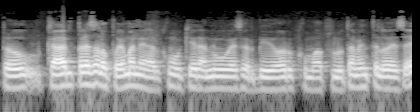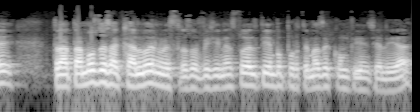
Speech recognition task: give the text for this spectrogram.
pero cada empresa lo puede manejar como quiera, nube, servidor, como absolutamente lo desee. Tratamos de sacarlo de nuestras oficinas todo el tiempo por temas de confidencialidad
